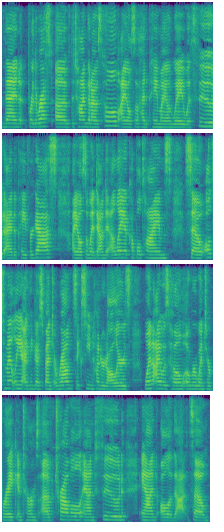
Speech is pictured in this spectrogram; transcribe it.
then for the rest of the time that I was home, I also had to pay my own way with food. I had to pay for gas. I also went down to LA a couple times. So ultimately, I think I spent around $1,600 when I was home over winter break in terms of travel and food and all of that. So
